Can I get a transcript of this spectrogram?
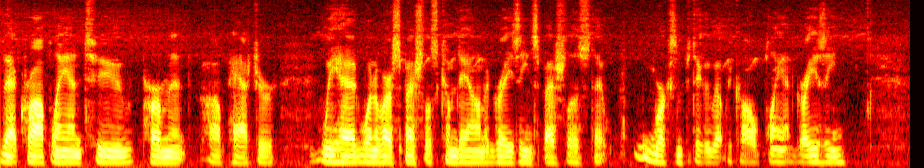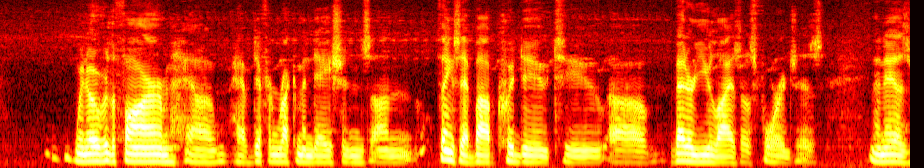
that cropland to permanent uh, pasture. We had one of our specialists come down, a grazing specialist that works in particularly what we call plant grazing went over the farm, uh, have different recommendations on things that Bob could do to uh, better utilize those forages. And as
